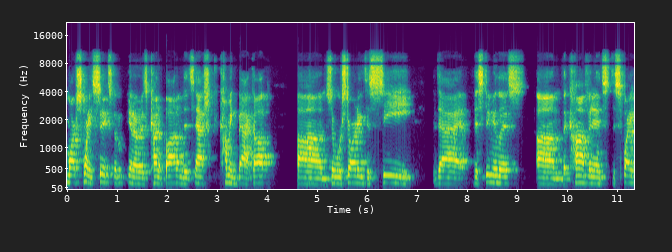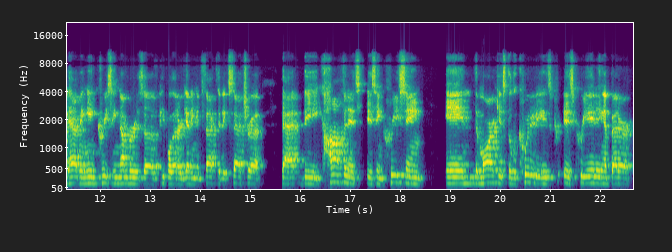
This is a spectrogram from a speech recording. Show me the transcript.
March 26th, you know, is kind of bottomed. It's now coming back up. Um, so we're starting to see that the stimulus, um, the confidence, despite having increasing numbers of people that are getting infected, et cetera, that the confidence is increasing in the markets, the liquidity is, is creating a better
